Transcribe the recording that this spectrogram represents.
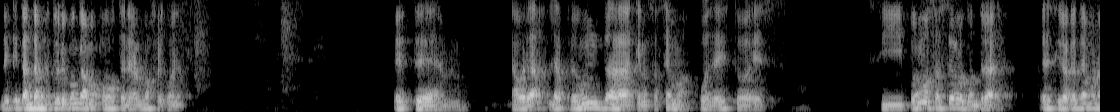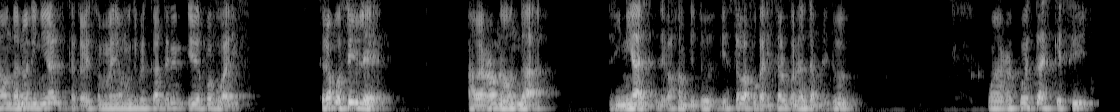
de qué tanta amplitud le pongamos, podemos tener más frecuencia. Este, ahora, la pregunta que nos hacemos después de esto es si podemos hacer lo contrario. Es decir, acá tenemos una onda no lineal que atraviesa un medio múltiple scattering y después focaliza. ¿Será posible agarrar una onda lineal de baja amplitud y hacerla focalizar con alta amplitud? Bueno, la respuesta es que sí,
